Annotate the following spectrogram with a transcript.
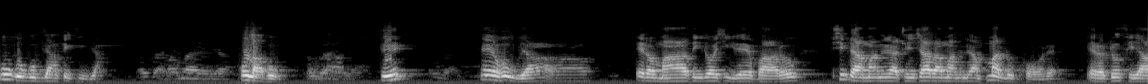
ကိုကိုကိုပြန်သိကြည့်ဗျာဟုတ်လားဟုတ်ဟင်အဲဟုတ်ဗျာအဲ့တော့မာသီတော့ရှိတယ်ဘာတော့ဖြစ်တာမှန်များထင်ရှားတာမှန်များမှတ်လို့ခေါ်တဲ့အဲ့တော့တို့ဆရာ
